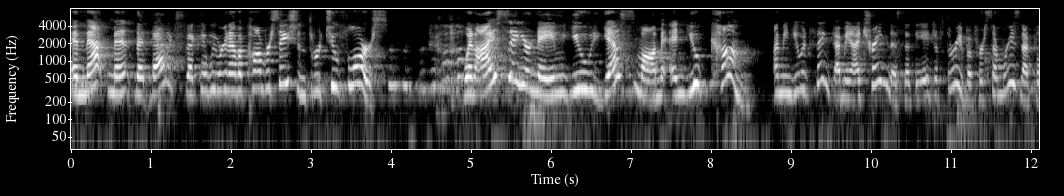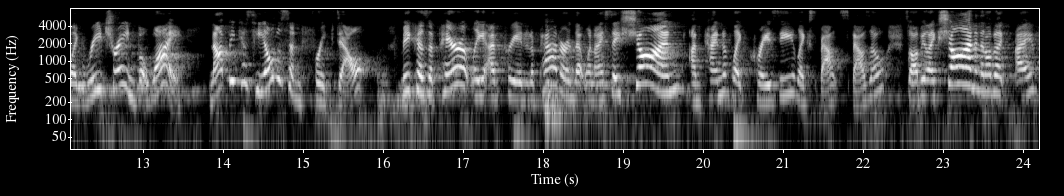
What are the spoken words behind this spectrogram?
And that meant that that expected we were going to have a conversation through two floors. When I say your name, you yes, mom, and you come. I mean, you would think. I mean, I trained this at the age of three, but for some reason I have to like retrain. But why? Not because he all of a sudden freaked out, because apparently I've created a pattern that when I say Sean, I'm kind of like crazy, like spazzo. So I'll be like Sean, and then I'll be like, I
